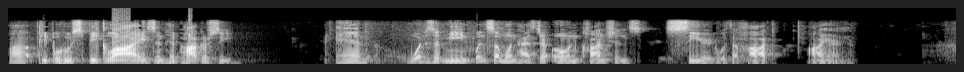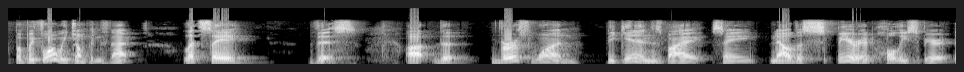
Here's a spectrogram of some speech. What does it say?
Uh, people who speak lies and hypocrisy. And what does it mean when someone has their own conscience seared with a hot iron? But before we jump into that, let's say this. Uh, the verse 1 begins by saying, Now the Spirit, Holy Spirit,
